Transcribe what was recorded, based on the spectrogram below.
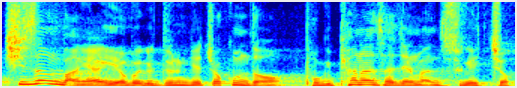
시선 방향 여백을 두는 게 조금 더 보기 편한 사진을 만들 수가 있죠.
